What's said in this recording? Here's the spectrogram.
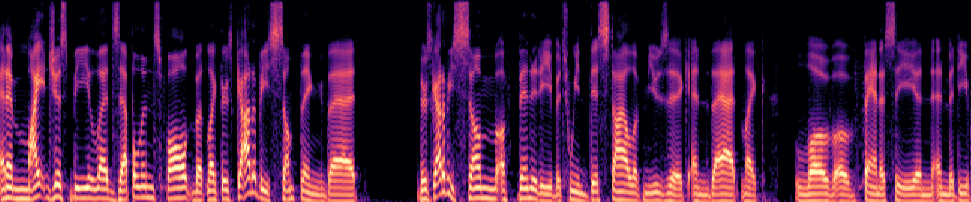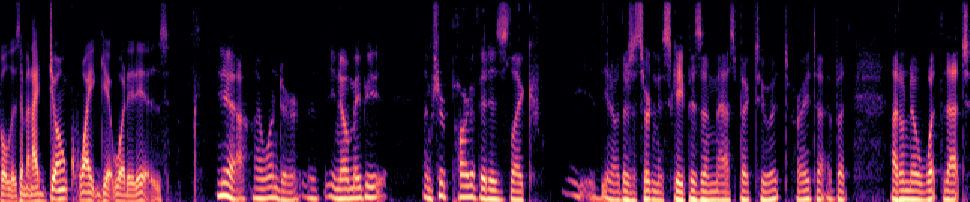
And it might just be led zeppelin's fault but like there's got to be something that there's got to be some affinity between this style of music and that like love of fantasy and, and medievalism, and I don't quite get what it is. Yeah, I wonder. You know, maybe I'm sure part of it is like, you know, there's a certain escapism aspect to it, right? Uh, but I don't know what that,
